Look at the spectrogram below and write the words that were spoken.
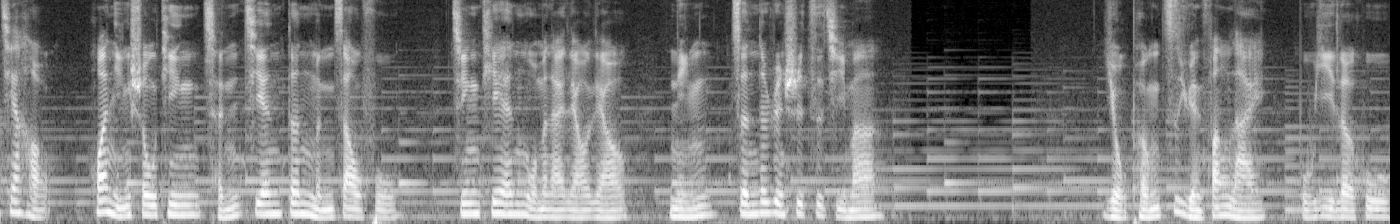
家好，欢迎收听晨间登门造福。今天我们来聊聊：您真的认识自己吗？有朋自远方来，不亦乐乎。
